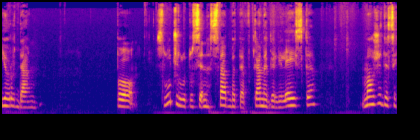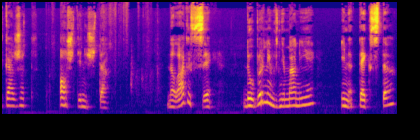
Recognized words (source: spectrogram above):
Йордан. По случилото се на сватбата в Кана Галилейска може да се кажат още неща. Налага се да обърнем внимание и на текста,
